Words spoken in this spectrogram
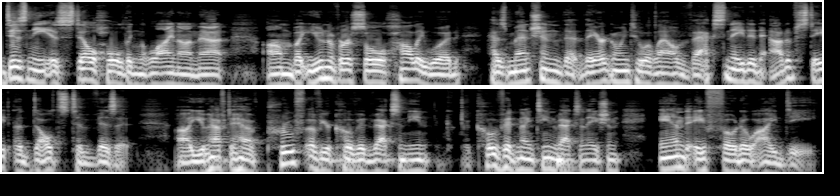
Disney is still holding the line on that. Um, but Universal Hollywood has mentioned that they are going to allow vaccinated out of state adults to visit. Uh, you have to have proof of your COVID vaccine, COVID 19 vaccination and a photo ID.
